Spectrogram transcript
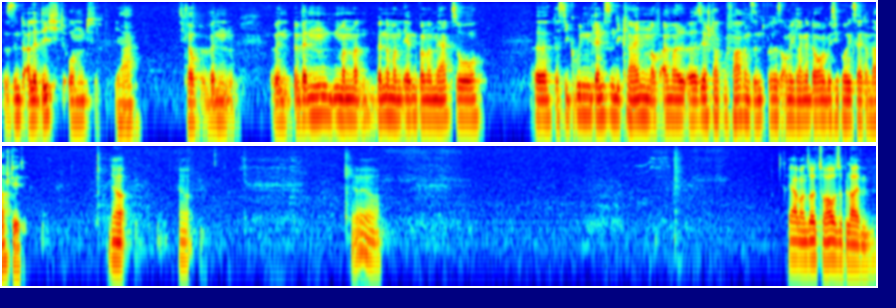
sind alle dicht und ja, ich glaube, wenn, wenn, wenn man, wenn man irgendwann mal merkt, so, äh, dass die grünen Grenzen, die kleinen, auf einmal äh, sehr stark befahren sind, wird es auch nicht lange dauern, bis die Polizei dann dasteht. Ja, ja. Ja, ja. Ja, man soll zu Hause bleiben,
